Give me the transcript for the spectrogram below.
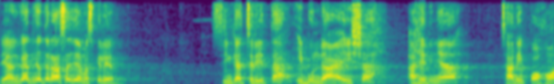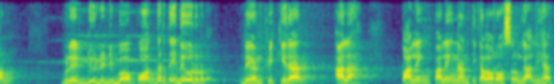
Diangkat gak terasa jamaah sekalian. Singkat cerita ibunda Aisyah akhirnya cari pohon, beli duduk di bawah pohon tertidur dengan pikiran alah paling-paling nanti kalau Rasul nggak lihat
